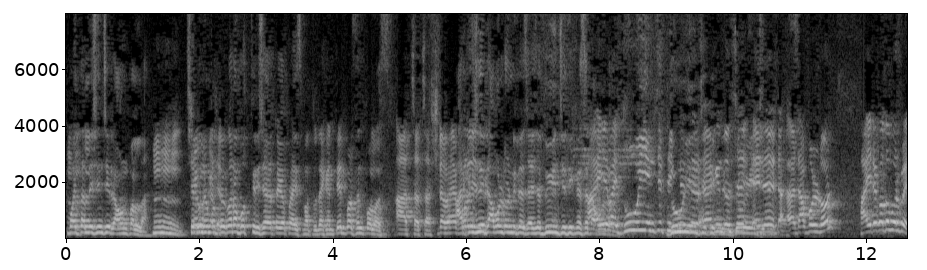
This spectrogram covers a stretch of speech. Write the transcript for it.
পঁয়তাল্লিশ ইঞ্চি রাউন্ড পাল্লা। সেগুলোর মধ্যে করা বত্রিশ হাজার টাকা প্রাইস মাত্র। দেখেন টেন পার্সেন্ট প্লাস আচ্ছা আচ্ছা সেটা ভাই আর যদি ডাবল ডোর নিতে চাই যে দুই ইঞ্চি থিকনেস ভাই দুই ইঞ্চি ইঞ্চি কিন্তু এই যে ডাবল ডোর ভাই এটা কত পড়বে?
